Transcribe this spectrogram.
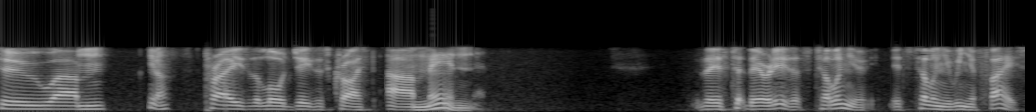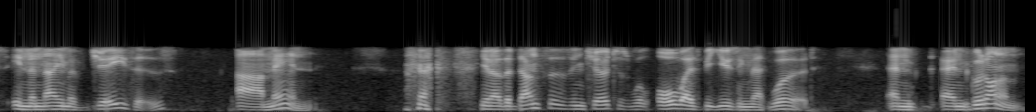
to, um, you know, praise the Lord Jesus Christ. Amen. There's t- there it is. It's telling you. It's telling you in your face. In the name of Jesus, Amen. you know, the dunces in churches will always be using that word, and and good on them,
